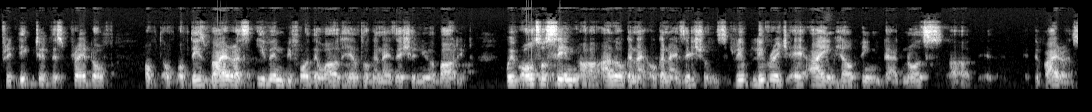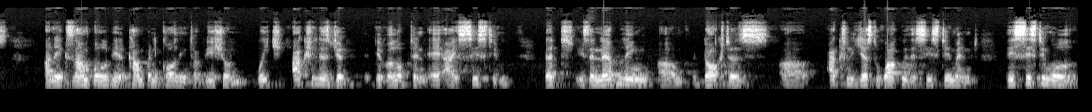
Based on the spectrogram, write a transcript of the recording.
predicted the spread of, of, of, of, this virus even before the World Health Organization knew about it. We've also seen uh, other organi organizations leverage AI in helping diagnose uh, the virus. An example would be a company called Infervision, which actually has developed an AI system that is enabling um, doctors uh, actually just work with the system and this system will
